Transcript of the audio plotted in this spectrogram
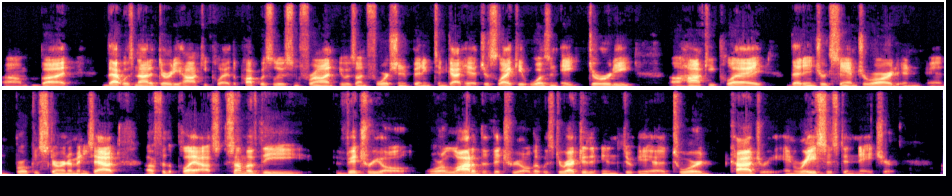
Um, but that was not a dirty hockey play. The puck was loose in front. It was unfortunate Binnington got hit, just like it wasn't a dirty uh, hockey play that injured Sam Girard and, and broke his sternum and he's out uh, for the playoffs. Some of the vitriol or a lot of the vitriol that was directed in uh, toward Kadri and racist in nature.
